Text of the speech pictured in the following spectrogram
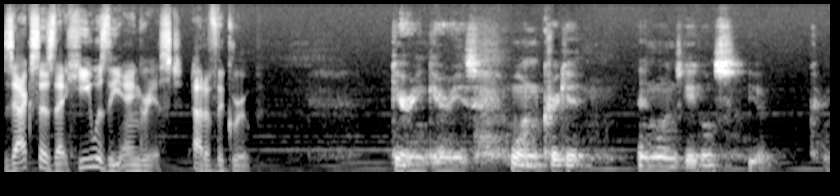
Zach says that he was the angriest out of the group. Gary and Gary is one cricket and one's giggles. Yeah. Okay.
